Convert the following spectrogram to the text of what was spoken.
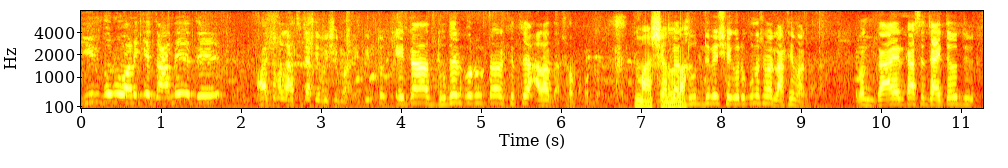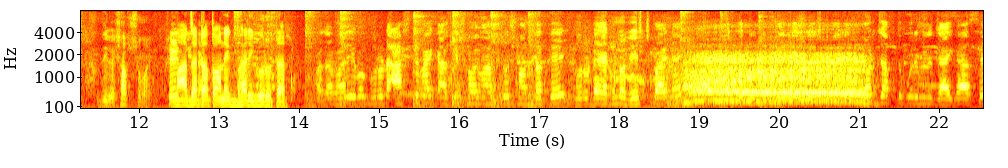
গির গরু অনেকে জানে যে হয়তো বা লাঠিটাকে বেশি মারে কিন্তু এটা দুধের গরুটার ক্ষেত্রে আলাদা সম্পূর্ণ। যেগুলো মাশাল্লাহ দুধ দিবে সে গরু কোনো সময় লাঠি মারবে না। এবং গায়ের কাছে যাইতেও দিবে সব সময় মাজাটা তো অনেক ভারী গরুটার। মাজা ভারী এবং গরুটা আসতে পায় কালকে ছয় মাত্র সন্ধ্যাতে। গরুটা এখনও রেস্ট পায় নাই। পর্যাপ্ত পরিমাণে জায়গা আছে।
